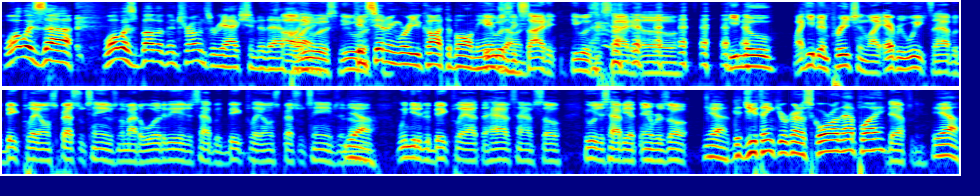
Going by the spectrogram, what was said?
what was uh, what was Bubba Ventrone's reaction to that oh, play? He was, he was considering where you caught the ball in the end zone. He was excited. He was excited. uh, he knew like he been preaching like every week to have a big play on special teams, no matter what it is, just have a big play on special teams. And yeah. Um, we needed a big play at the halftime, so he was just happy at the end result. Yeah. Did you think you were going to score on that play? Definitely. Yeah.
